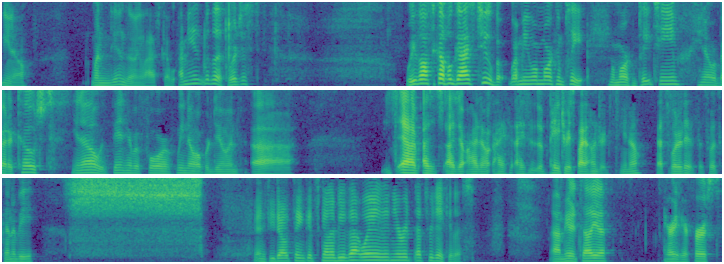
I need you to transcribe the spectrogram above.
you know, won the zone last couple. I mean, look, we're just we've lost a couple guys too, but I mean, we're more complete. We're more complete team. You know, we're better coached. You know, we've been here before. We know what we're doing. Uh, I, I, I don't, I don't, I, I, the Patriots by 100, you know? That's what it is. That's what it's to be. And if you don't think it's to be that way, then you're that's ridiculous. I'm here to tell you, you heard it here first.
